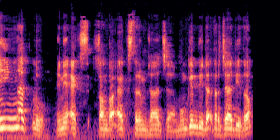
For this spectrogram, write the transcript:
Ingat loh, ini eks, contoh ekstrim saja. Mungkin tidak terjadi toh.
